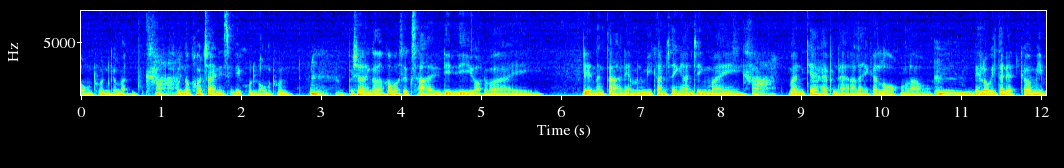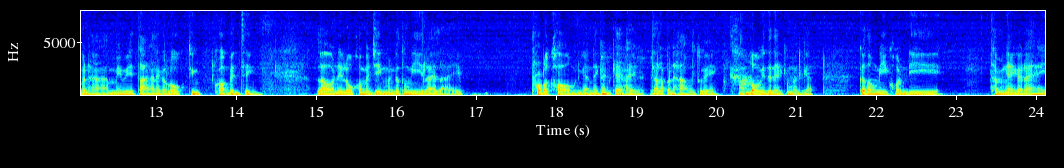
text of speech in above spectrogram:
ลงทุนกับมันค่ะคุณต้องเข้าใจในสิ่งที่คุณลงทุนอืมเพราะฉะนั้นก็ต้องเข้ามาศึกษาดีๆก่อนว่าไอ้เหรียญต่างๆ เนี่ยมันมีการใช้งานจริงไหมค่ะมันแก้ไขปัญหาอะไรให้กับโลกของเราอืมในโลกอินเทอร์เน็ตก็มีปัญหาไม่ไม่ต่างอะไรกับโลกจริงความเป็นจริง แล้วในโลกความเป็นจริงมันก็ต้องมีหลาย ๆ โปรโตคอลเหมือนกันในการแก้ไขแต่ละปัญหาของตัวเองค่ะโลกอินเทอร์เน็ตก็เหมือนกัน ก็ต้องมีคนที่ทำยังไงก็ได้ให้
